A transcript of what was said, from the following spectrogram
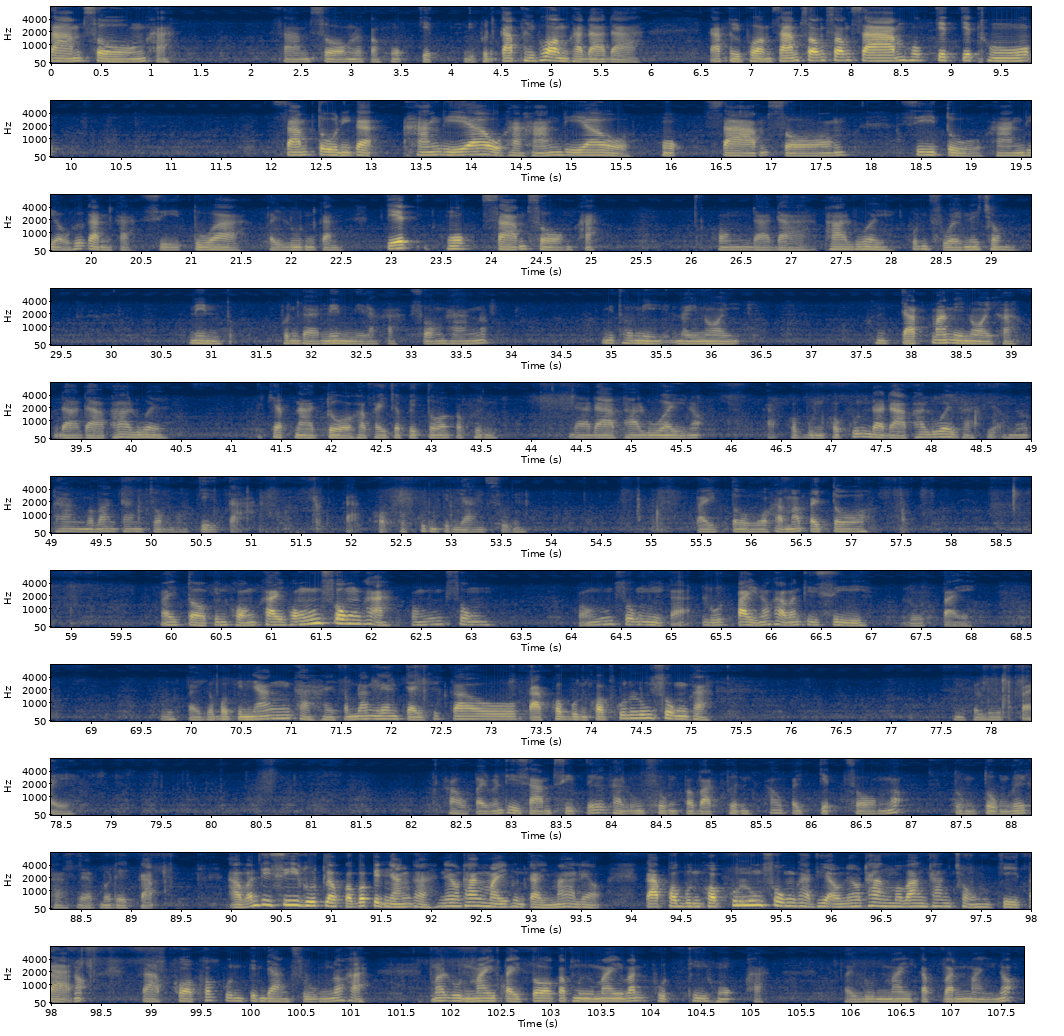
สามสองค่ะสามสองแล้วก็หกเจ็ดนี่เพิ่นกลับให้พร้อมค่ะ ดาดา กลับให้พร้อมสามสองสองสามหกเจ็ดเจ็ดหกสามตัวนี่ก็หางเดียวค่ะ หางเดียวหกสามสองสี่ตัวหางเดียวคือกันค่ะสี่ตัวไปลุ้นกันเจ็ดหกสามสองค่ะ ของดาดาผ้ารวย คนสวยในช่องเน้นเพิ่นก็เน้นนี่แหละค่ะสองหางเนาะมีเท่านี้หน่อยๆ จัดมาหน่อยๆค่ะ ดาดาผ้ารวย แคปหน้าจอค่ะใครจะไปต่อกับเพิ่นดาดาพารวยเนาะครับขอบบุญขอบคุณดาดาพารวยค่ะ ที่เอาแนวทางมาบ้างทางจองของเจตาครับขอบพระคุณเป็นอย่างสูงไปต่อค่ะมาไปต่อไปต่อเป็นของใครของลุงทรงค่ะ ของลุงทรง ของลุงทรงนี่ก็รูดไปเนาะค่ะ วันที่สี่ รูดไปรูดไปก็บ่เป็นยังค่ะ ให้กำลังแรงใจคือเก่ากราบขอบบุญขอบคุณลุงทรงค่ะนี่ก็รูดไป เข้าไปวันที่สามสิบเด้อค่ะ ลุงทรงประวัติเพิ่นเข้าไปเจ็ดสองเนาะตรงๆเลยค่ะ แบบบ่ได้กลับอ่าวันที่สี่รุดเราก็บ่เป็นยังค่ะ แนวทางใหม่เพิ่นไก่มาแล้ว กราบขอบุญขอบคุณลุงทรงค่ะ ที่เอาแนวทางมาวางทางช่องเจตาเนาะกราบขอบพระคุณเป็นอย่างสูงเนาะค่ะ มารุ่นใหม่ไปต่อกับมือใหม่วันพุธที่หกค่ะ ไปรุ่นใหม่กับวันใหม่เนาะ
